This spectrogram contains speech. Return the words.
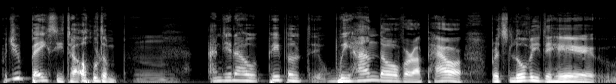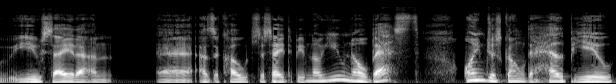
but you basically told them. Mm. And you know, people, we hand over our power, but it's lovely to hear you say that, and uh, as a coach, to say to people, no, you know best. I'm just going to help you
